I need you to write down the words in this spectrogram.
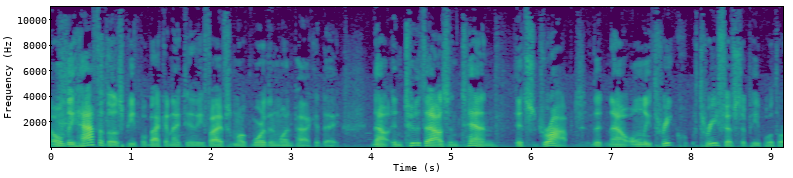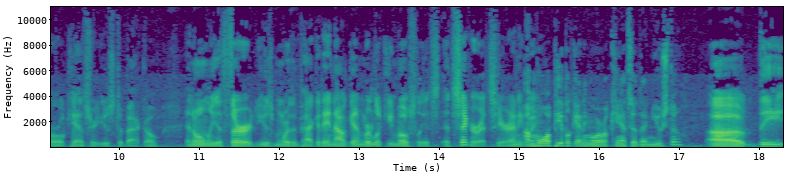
only half of those people back in 1985 smoked more than one pack a day. Now, in 2010, it's dropped that now only three three fifths of people with oral cancer use tobacco, and only a third use more than pack a day. Now, again, we're looking mostly at, at cigarettes here, anyway. Are more people getting oral cancer than used to? Uh, the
